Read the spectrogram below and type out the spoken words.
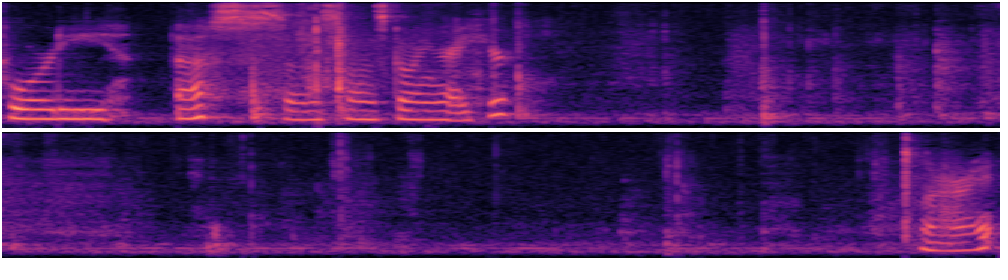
40S, so this one's going right here. Alright,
